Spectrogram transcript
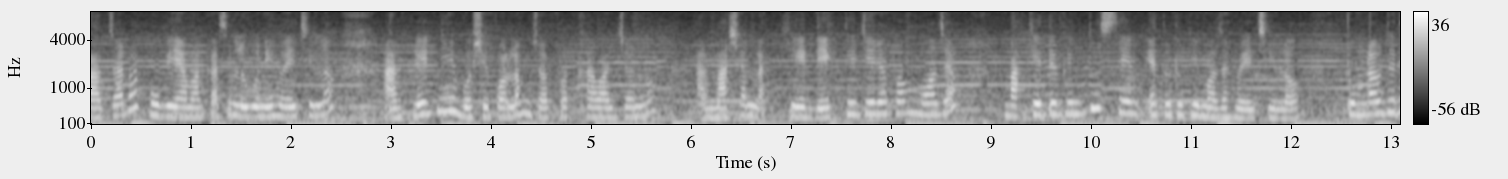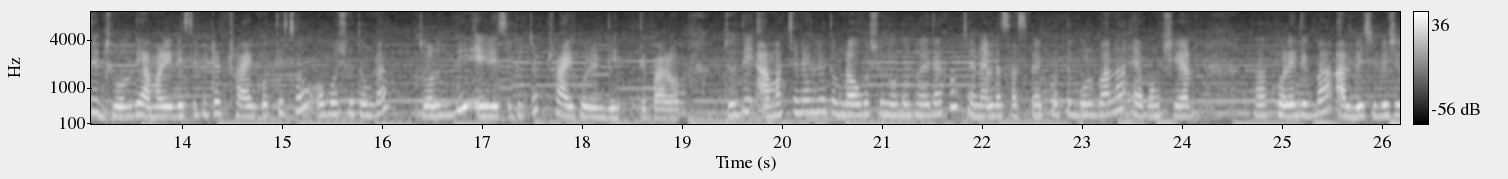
বাচ্চাটা খুবই আমার কাছে লোভনীয় হয়েছিল। আর প্লেট নিয়ে বসে পড়লাম জটপট খাওয়ার জন্য। আর মাসাল্লা খেয়ে দেখতে যেরকম মজা, বা খেতেও কিন্তু সেম এতটুকুই মজা হয়েছিল। তোমরাও যদি জলদি আমার এই রেসিপিটা ট্রাই করতে চাও, অবশ্যই তোমরা জলদি এই রেসিপিটা ট্রাই করে দেখতে পারো। যদি আমার চ্যানেলে তোমরা অবশ্যই নতুন হয়ে দেখো চ্যানেলটা সাবস্ক্রাইব করতে বলবা না এবং শেয়ার করে দিবা, আর বেশি বেশি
